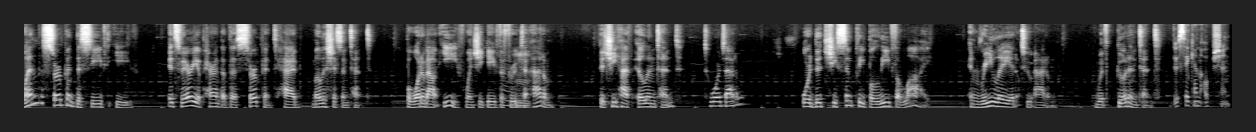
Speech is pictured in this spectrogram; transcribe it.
When the serpent deceived Eve, it's very apparent that the serpent had malicious intent. But what about Eve when she gave the fruit to mm. Adam? Did she have ill intent towards Adam? Or did she simply believe the lie and relay it to Adam with good intent? the second option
